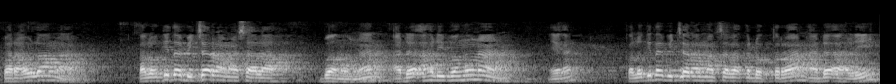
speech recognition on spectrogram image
Para ulama. Kalau kita bicara masalah bangunan, ada ahli bangunan, ya kan? Kalau kita bicara masalah kedokteran, ada ahli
